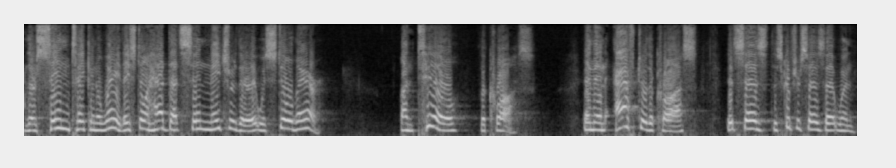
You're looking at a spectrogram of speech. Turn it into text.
their sin taken away. They still had that sin nature there. It was still there until the cross. And then after the cross, it says, the scripture says that when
